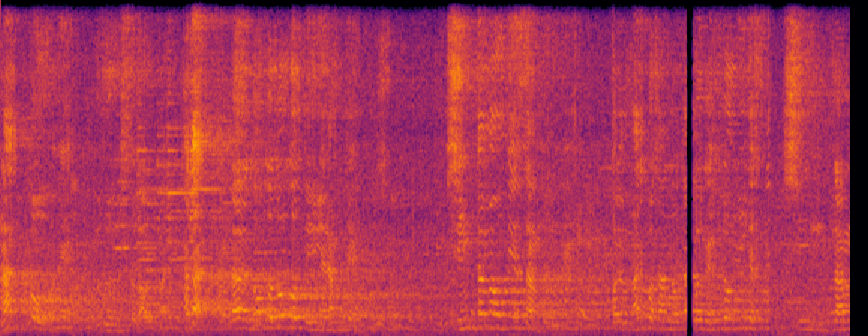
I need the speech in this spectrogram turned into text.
納豆をね売る人が多くありただどうぞどうぞっていうんじゃなくて新玉おけんさんというねこれマリコさんの歌声が非常にいいですね。新玉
